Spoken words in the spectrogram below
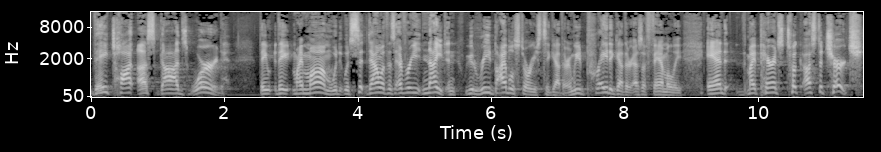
They taught us God's word. They, they, my mom would, would sit down with us every night and we would read Bible stories together and we'd pray together as a family. And my parents took us to church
